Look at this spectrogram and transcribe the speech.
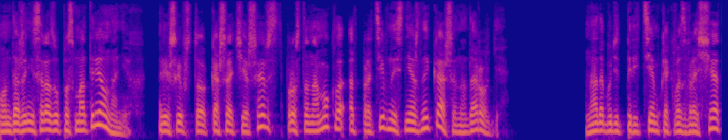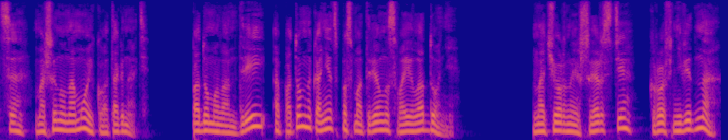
Он даже не сразу посмотрел на них, решив, что кошачья шерсть просто намокла от противной снежной каши на дороге. Надо будет перед тем, как возвращаться, машину на мойку отогнать. Подумал Андрей, а потом, наконец, посмотрел на свои ладони. На черной шерсти кровь не видна.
